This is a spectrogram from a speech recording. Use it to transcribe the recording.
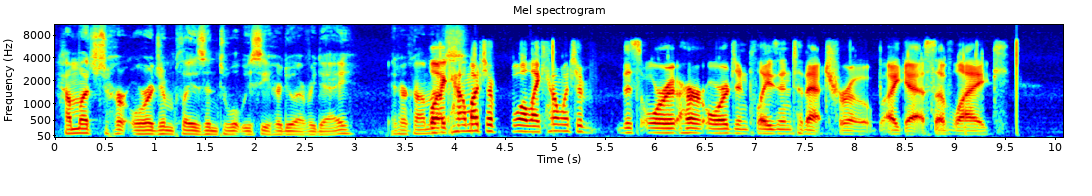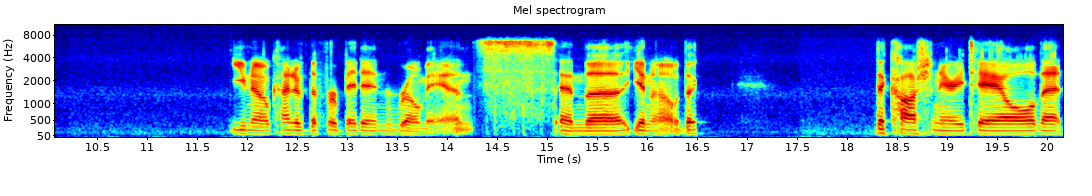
how much her origin plays into what we see her do every day in her comics? like how much of well like how much of this or her origin plays into that trope i guess of like you know kind of the forbidden romance and the you know the the cautionary tale that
